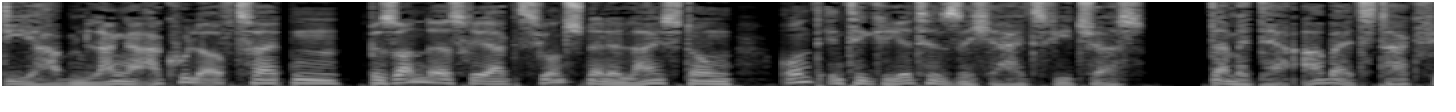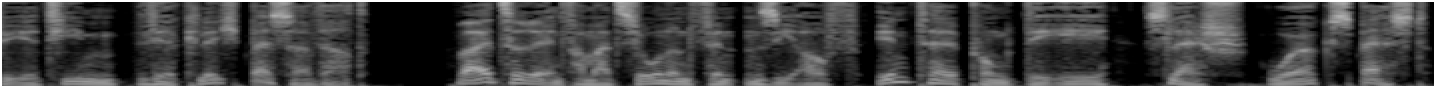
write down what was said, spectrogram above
Die haben lange Akkulaufzeiten, besonders reaktionsschnelle Leistung und integrierte Sicherheitsfeatures, damit der Arbeitstag für Ihr Team wirklich besser wird. Weitere Informationen finden Sie auf intel.de slash worksbest.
